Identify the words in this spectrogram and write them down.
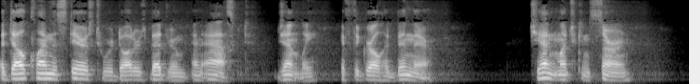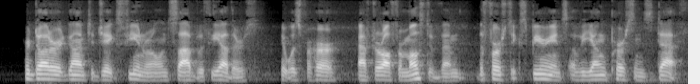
Adele climbed the stairs to her daughter's bedroom and asked, gently, if the girl had been there. She hadn't much concern. Her daughter had gone to Jake's funeral and sobbed with the others. It was for her, after all, for most of them, the first experience of a young person's death.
